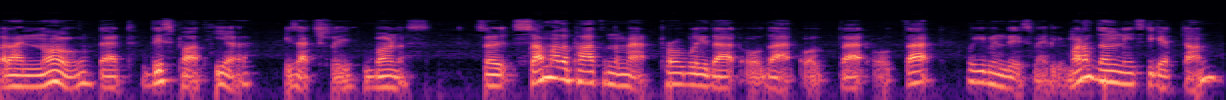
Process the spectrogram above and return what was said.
But I know that this part here is actually bonus. So some other path on the map, probably that or that or that or that, or even this maybe. One of them needs to get done,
